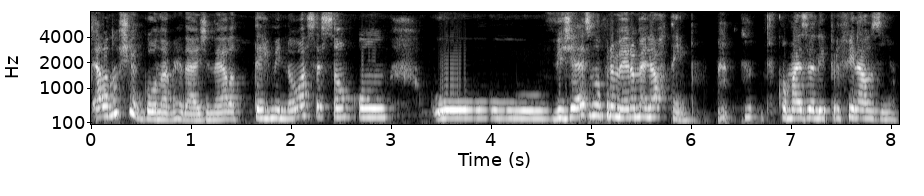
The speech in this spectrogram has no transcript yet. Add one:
Ela não chegou, na verdade, né? Ela terminou a sessão com o 21 melhor tempo. Ficou mais ali pro finalzinho.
